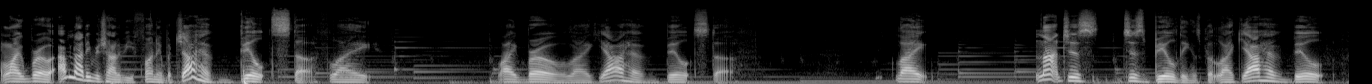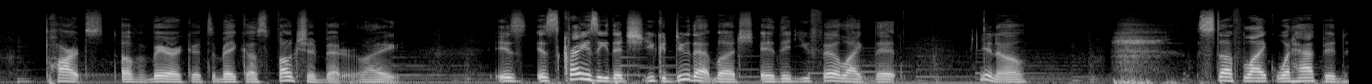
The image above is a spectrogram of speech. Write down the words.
like bro, I'm not even trying to be funny, but y'all have built stuff. Like like, bro, like y'all have built stuff. Like not just just buildings, but like y'all have built parts of America to make us function better. Like it's it's crazy that you could do that much and then you feel like that you know stuff like what happened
